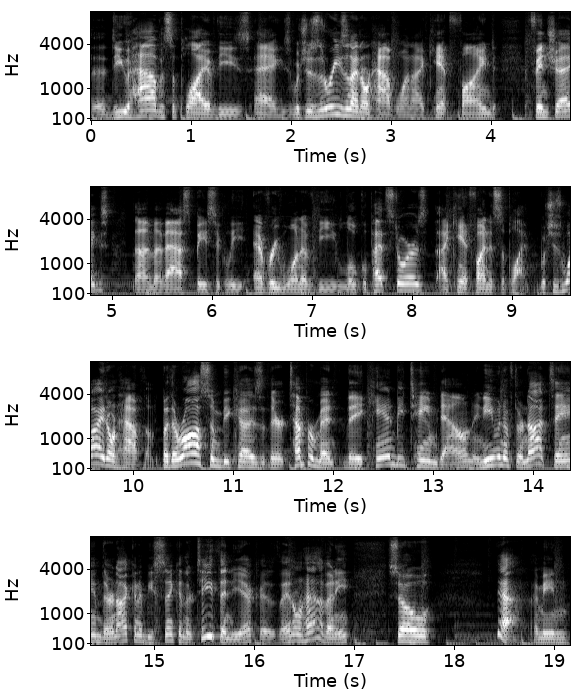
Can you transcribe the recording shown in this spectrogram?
uh, do you have a supply of these eggs? Which is the reason I don't have one. I can't find finch eggs. Um, I've asked basically every one of the local pet stores. I can't find a supply, which is why I don't have them. But they're awesome because their temperament, they can be tamed down. And even if they're not tamed, they're not going to be sinking their teeth into you because they don't have any. So yeah, I mean,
